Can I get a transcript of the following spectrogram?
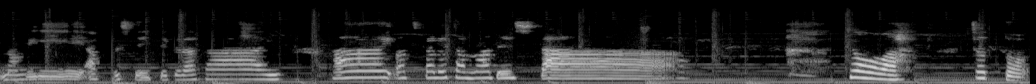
のんびりアップしていってください。はーい、お疲れ様でした。今日は、ちょっと、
